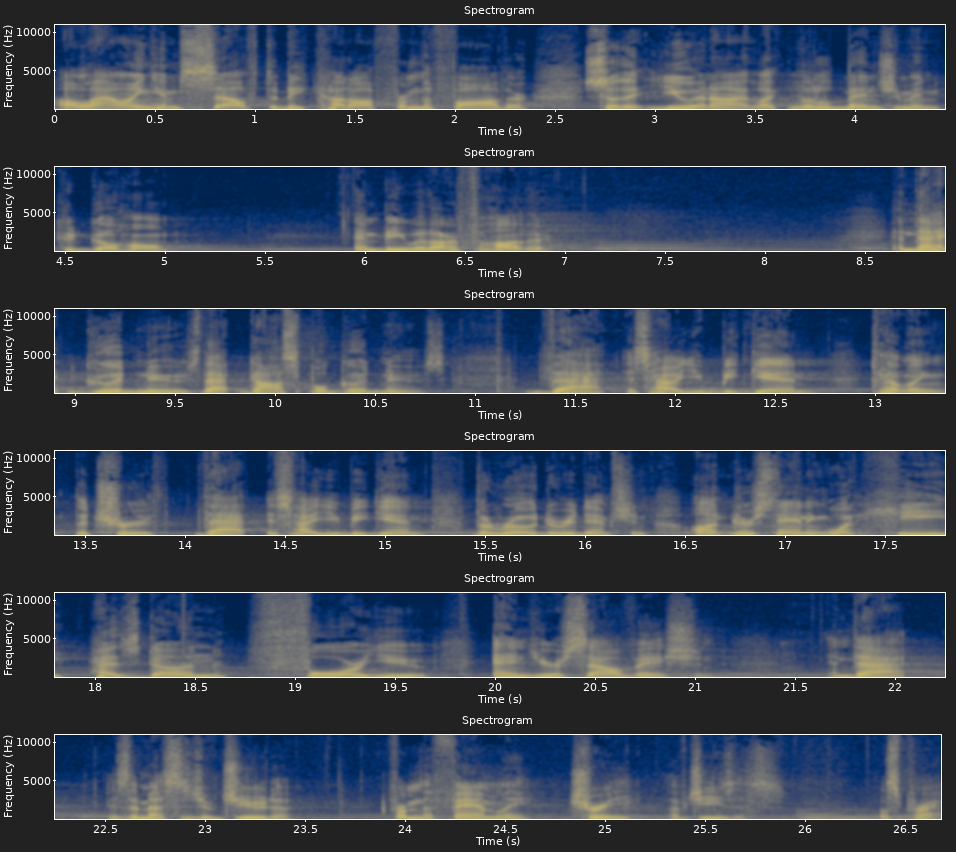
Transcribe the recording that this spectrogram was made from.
allowing himself to be cut off from the Father, so that you and I, like little Benjamin, could go home and be with our Father. And that good news, that gospel good news, that is how you begin telling the truth. That is how you begin the road to redemption, understanding what He has done for you and your salvation. And that is the message of Judah from the family tree of Jesus. Let's pray.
